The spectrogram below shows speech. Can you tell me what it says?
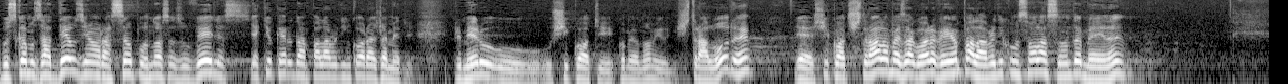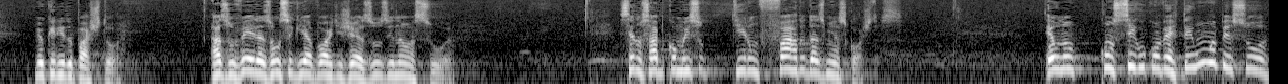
Buscamos a Deus em oração por nossas ovelhas. E aqui eu quero dar uma palavra de encorajamento. Primeiro, o, o chicote, como é o nome? Estralou, né? É, chicote estrala, mas agora vem a palavra de consolação também, né? Meu querido pastor, as ovelhas vão seguir a voz de Jesus e não a sua. Você não sabe como isso tira um fardo das minhas costas. Eu não consigo converter uma pessoa.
